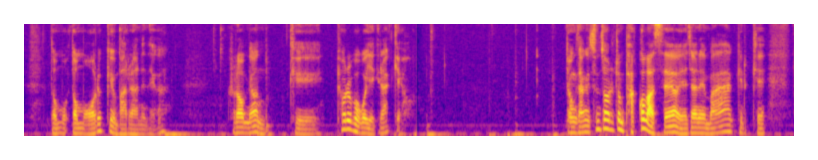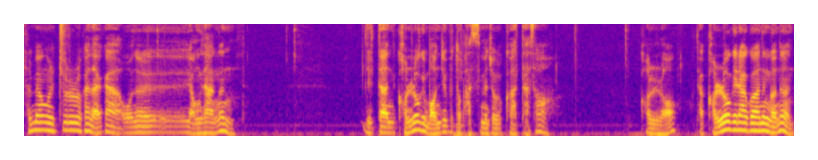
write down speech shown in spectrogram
너무 너무 어렵게 말을 하네 내가. 그러면 그 표를 보고 얘기를 할게요. 영상의 순서를 좀 바꿔봤어요. 예전에 막 이렇게 설명을 쭈르륵 하다가 오늘 영상은 일단 걸록이 뭔지부터 봤으면 좋을 것 같아서 걸록. 자, 걸록이라고 하는 거는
